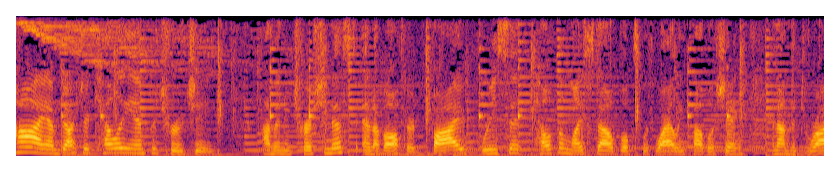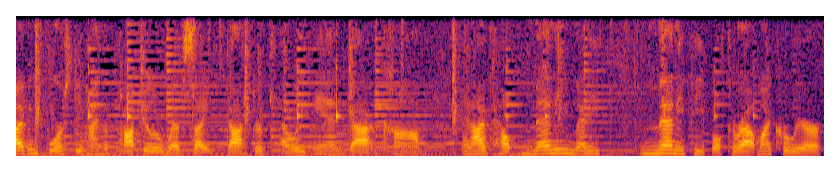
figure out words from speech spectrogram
Hi, I'm Dr. Kellyann Petrucci. I'm a nutritionist and I've authored five recent health and lifestyle books with Wiley Publishing, and I'm the driving force behind the popular website drkellyann.com. And I've helped many, many, many people throughout my career,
